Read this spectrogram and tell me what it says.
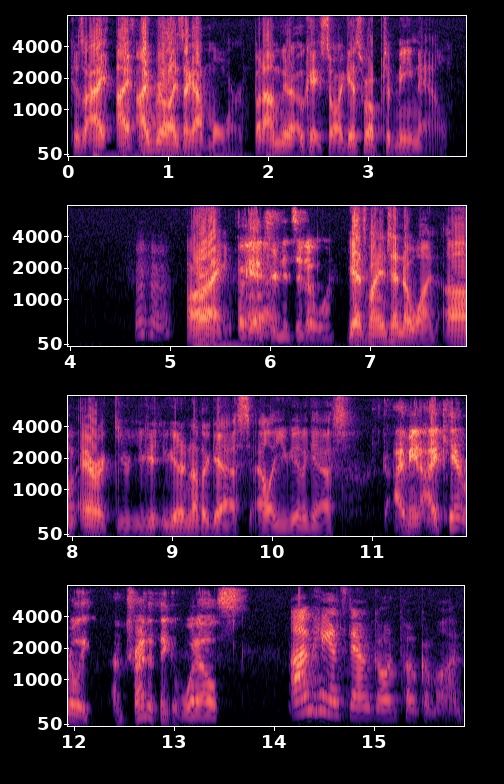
Because I, I I realized I got more, but I'm gonna okay. So I guess we're up to me now. Mm-hmm. All right. Oh yeah, it's your Nintendo one. Yeah, it's my Nintendo one. Um, Eric, you, you get you get another guess. Ellie, you get a guess. I mean, I can't really. I'm trying to think of what else. I'm hands down going Pokemon.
